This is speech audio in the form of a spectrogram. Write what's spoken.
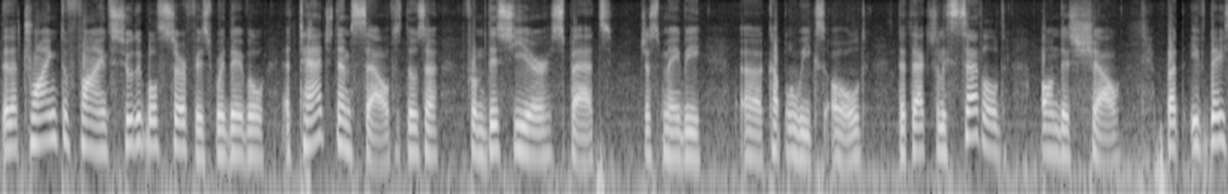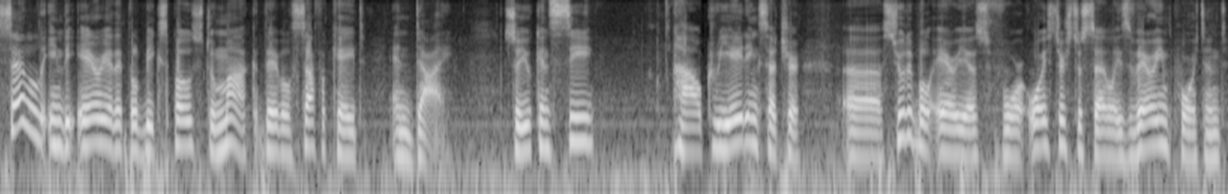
that are trying to find suitable surface where they will attach themselves, those are from this year spats, just maybe a couple weeks old, that actually settled on this shell. But if they settle in the area that will be exposed to muck, they will suffocate and die. So you can see how creating such a uh, suitable areas for oysters to settle is very important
